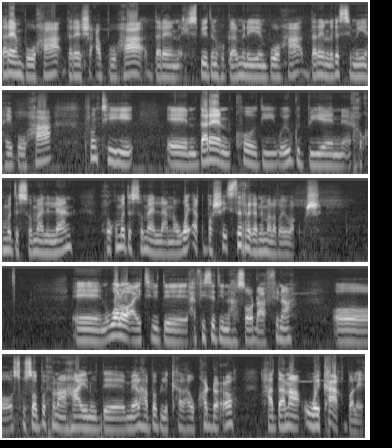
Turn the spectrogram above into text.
dareen buu ahaa dareen shacab buu ahaa dareen xisbiyaduna hogaaminayeen buu ahaa dareen laga siman yahay buu ahaa runtii dareenkoodii way u gudbiyeen xukuumadda somalilan. Xukuumadda somalilanna way aqbashay si raganimo labay u aqbashay. Waloo ay tiri dee xafiisyadiina ha soo dhaafina oo isku soo buxuna ahaa inuu dee meelaha publicada uu ka dhaco haddana way ka aqbaleen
